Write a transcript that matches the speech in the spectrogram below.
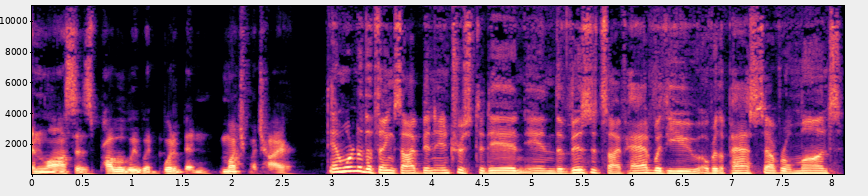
and losses probably would, would have been much, much higher. And one of the things I've been interested in in the visits I've had with you over the past several months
